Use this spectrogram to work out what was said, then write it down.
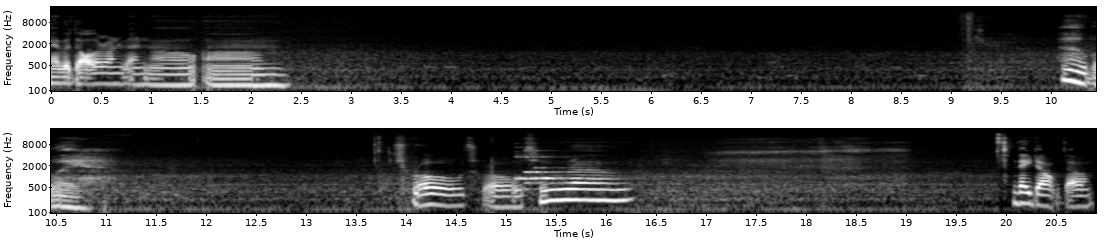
I have a dollar on Venmo. Um, oh boy. Troll, troll, troll. They don't, though.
